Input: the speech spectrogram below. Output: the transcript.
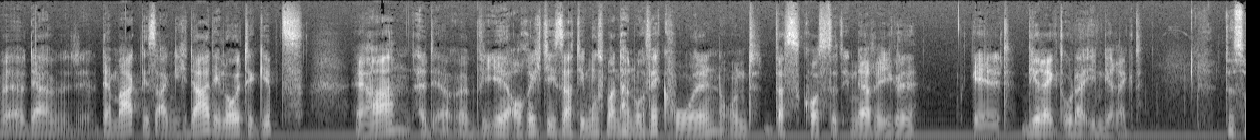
äh, der, der Markt ist eigentlich da, die Leute gibt's. Ja, äh, wie ihr auch richtig sagt, die muss man dann nur wegholen und das kostet in der Regel Geld, direkt oder indirekt. Das,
